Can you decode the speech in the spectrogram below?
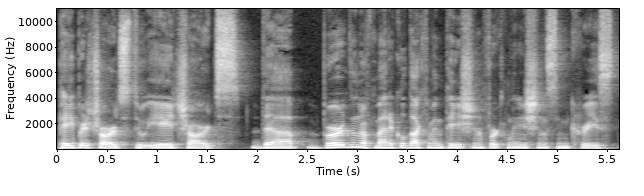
paper charts to EHRs, the burden of medical documentation for clinicians increased.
